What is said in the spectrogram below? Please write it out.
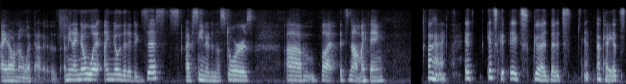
I don't know what that is. I mean, I know what I know that it exists. I've seen it in the stores, um, but it's not my thing. Okay, it it's it's good, but it's okay. It's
